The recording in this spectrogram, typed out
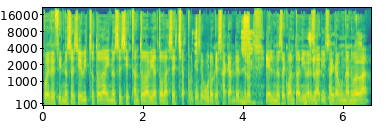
puedes decir, no sé si he visto todas y no sé si están todavía todas hechas, porque seguro que sacan dentro el no sé cuánto aniversario y sacan una nueva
